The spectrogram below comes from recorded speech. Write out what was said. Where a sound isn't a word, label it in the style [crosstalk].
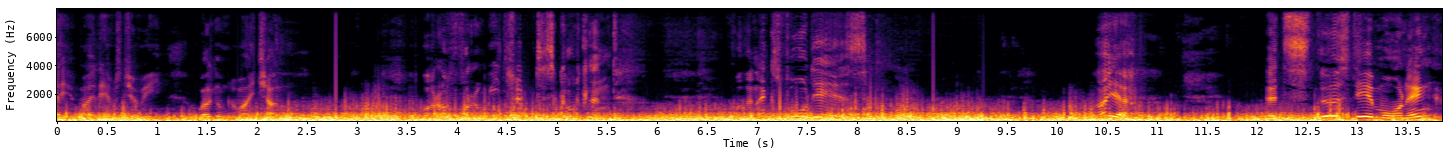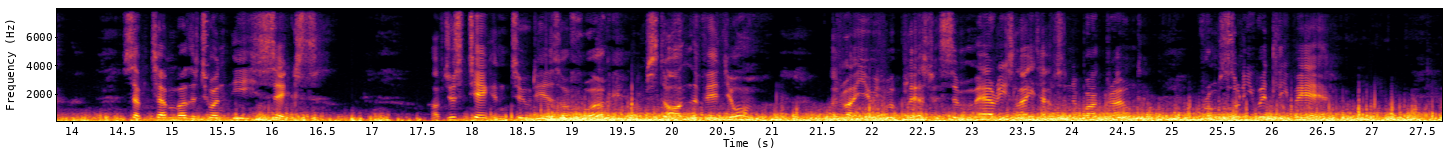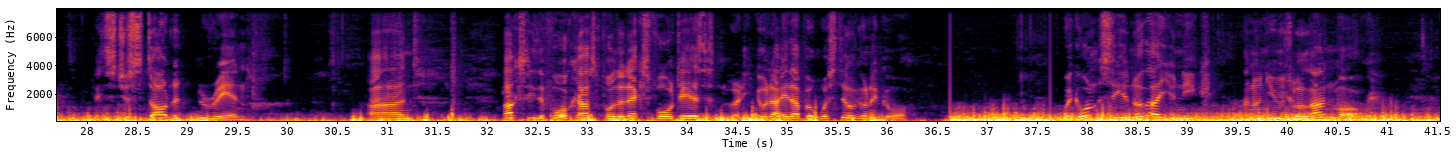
Hi, my name's Jimmy. Welcome to my channel. We're off for a wee trip to Scotland for the next four days. Hiya. It's Thursday morning, September the 26th. I've just taken two days off work. I'm starting the video at my usual place with St Mary's Lighthouse in the background from sunny Whitley Bay. It's just started to rain and actually the forecast for the next four days isn't very good either but we're still going to go. We're going to see another unique and unusual landmark.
